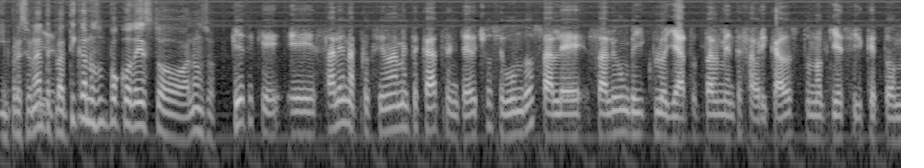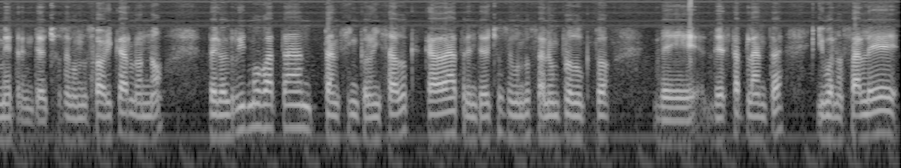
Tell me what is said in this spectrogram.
impresionante. Platícanos un poco de esto, Alonso. Fíjate que eh, salen aproximadamente cada 38 segundos, sale sale un vehículo ya totalmente fabricado. Esto no quiere decir que tome 38 segundos fabricarlo, no, pero el ritmo va tan tan sincronizado que cada 38 segundos sale un producto de, de esta planta y bueno, sale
